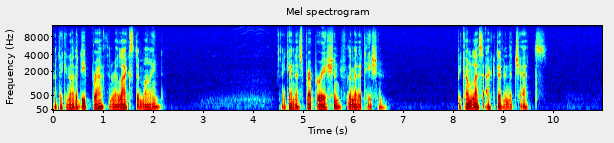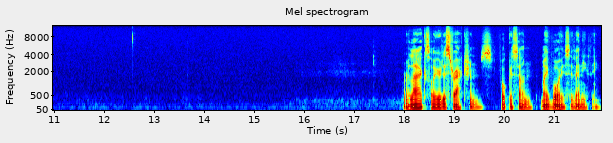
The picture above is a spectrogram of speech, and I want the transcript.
Now take another deep breath and relax the mind. Again, as preparation for the meditation. Become less active in the chats. Relax all your distractions. Focus on my voice, if anything.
